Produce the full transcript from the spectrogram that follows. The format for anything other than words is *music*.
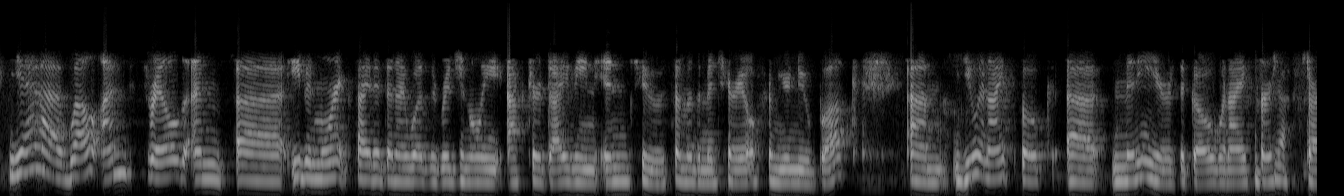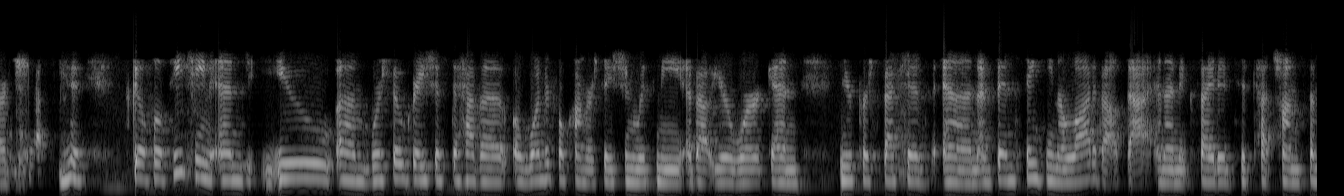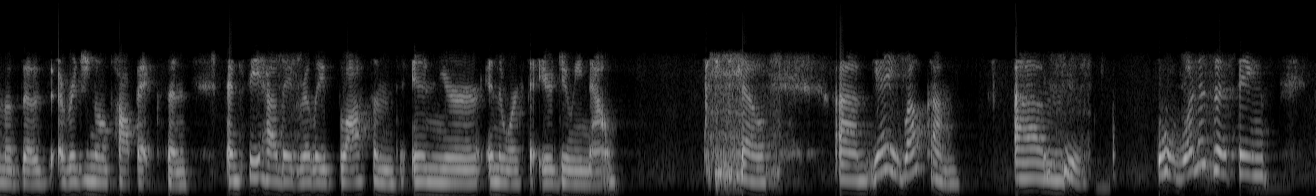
Yeah, well, I'm thrilled. I'm uh, even more excited than I was originally after diving into some of the material from your new book. Um, you and I spoke uh, many years ago when I first Yeah. started *laughs* skillful teaching, and you um, were so gracious to have a, a wonderful conversation with me about your work and your perspective. And I've been thinking a lot about that, and I'm excited to touch on some of those original topics and and see how they've really blossomed in your in the work that you're doing now. So, um, yay, welcome. Um, Thank you. well, one of the things,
